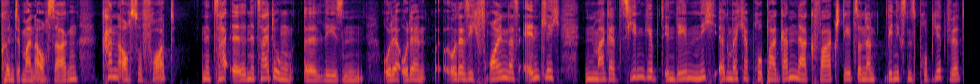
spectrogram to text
könnte man auch sagen, kann auch sofort eine, äh, eine Zeitung äh, lesen oder oder oder sich freuen, dass endlich ein Magazin gibt, in dem nicht irgendwelcher Propagandaquark steht, sondern wenigstens probiert wird,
